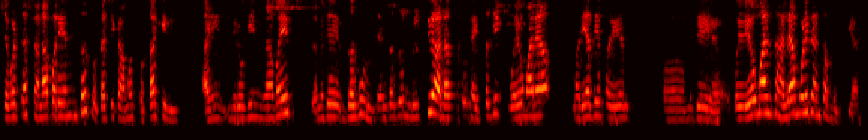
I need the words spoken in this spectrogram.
शेवटच्या क्षणापर्यंत स्वतःची कामं स्वतः केली. आणि निरोगी निरामय म्हणजे जगून त्यांचा जो मृत्यू आला तो नैसर्गिक वयोमाना मर्यादेपर्यंत म्हणजे वयोमान झाल्यामुळे त्यांचा मृत्यू आला.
